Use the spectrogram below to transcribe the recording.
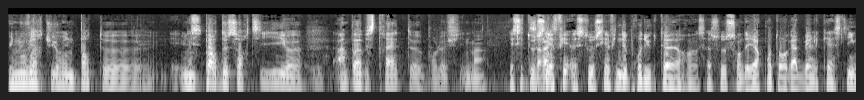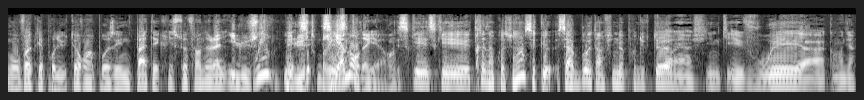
une ouverture, une porte, euh, une porte de sortie un peu abstraite pour le film. Et c'est aussi, reste- c'est aussi un film de producteur. hein. Ça se sent d'ailleurs quand on regarde bien le casting. On voit que les producteurs ont imposé une patte et Christopher Nolan illustre, Oui, illustre brillamment d'ailleurs. hein. Ce qui est, ce qui est très impressionnant, c'est que ça a beau être un film de producteur et un film qui est voué à, comment dire,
